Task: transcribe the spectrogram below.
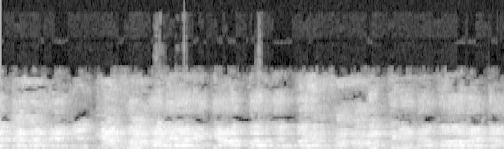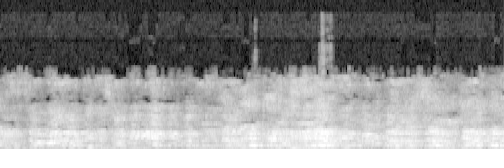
ಅರ್ಧದಲ್ಲಿದೆ ಅಂಬಲ್ಪಾಡಿ ಆ ರೀತಿ ಆಗ್ಬಾರ್ದು ಎಂಬ ಕಿತ್ತಿನ ನಮ್ಮ ಹೋರಾಟ ನೀವು ಸಮಾಲೋಚನೆ ಸಭೆಗೆ ಯಾಕೆ ಬರ್ಲಿಲ್ಲ? ನಮಗೆ ಕರೆದಿದೆ ನಮ್ಮ ಸಾರ್ವಜನಿಕರ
